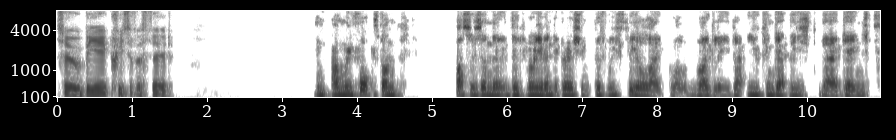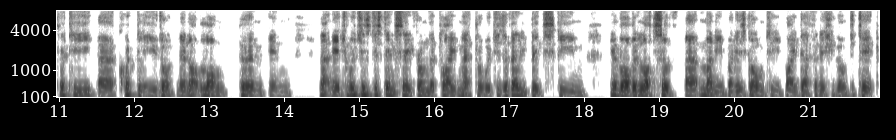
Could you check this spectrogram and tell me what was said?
So it would be an increase of a third. And, and we focused on buses and the, the degree of integration because we feel like, well, rightly, that you can get these uh, gains pretty uh, quickly. You don't, they're not long term in that nature, which is distinct, say, from the Clyde Metro, which is a very big scheme involving lots of uh, money, but is going to, by definition, going to take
